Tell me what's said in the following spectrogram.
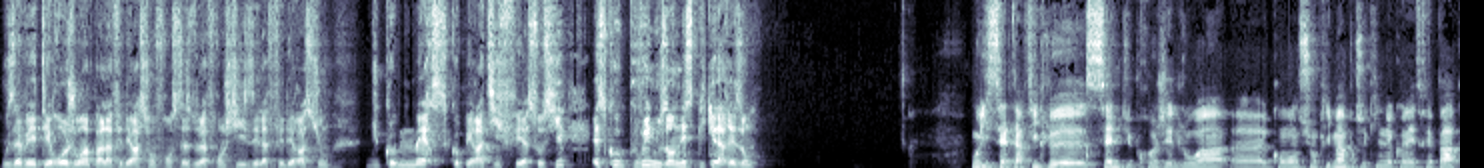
Vous avez été rejoint par la Fédération française de la franchise et la Fédération du commerce coopératif et associé. Est-ce que vous pouvez nous en expliquer la raison? Oui, cet article 7 du projet de loi euh, Convention climat, pour ceux qui ne le connaîtraient pas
